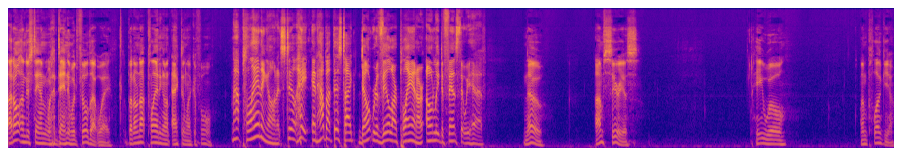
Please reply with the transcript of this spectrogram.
I don't understand why Daniel would feel that way, but I'm not planning on acting like a fool. Not planning on it still. Hey, and how about this, Tige? Don't reveal our plan, our only defense that we have. No, I'm serious. He will unplug you.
